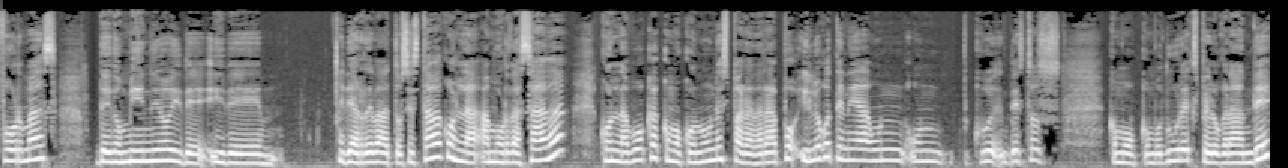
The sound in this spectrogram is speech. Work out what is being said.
formas de dominio y de, y de y de arrebatos. Estaba con la amordazada, con la boca como con un esparadrapo y luego tenía un, un de estos como, como durex pero grande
